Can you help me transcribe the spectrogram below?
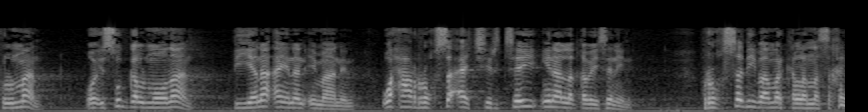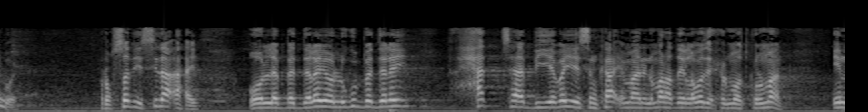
kulmaan oo isu galmoodaan biyana aynan imaanin waxaa ruqso ah jirtay inaan la qabaysanayn. Ruqsadii baa marka la nasakhay way ruqsadii sidaa ahayd oo la bedelay oo lagu bedelay xataa biyabayaysan kaa imaanin mar hadday labadii xubnood kulmaan in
